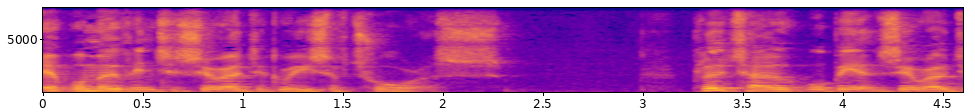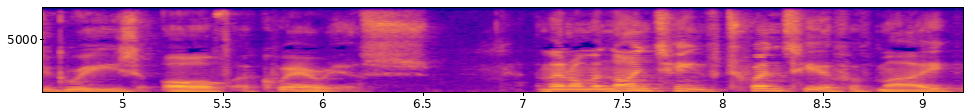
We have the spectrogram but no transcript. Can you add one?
It will move into zero degrees of Taurus. Pluto will be at zero degrees of Aquarius. And then on the 19th, 20th of May,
